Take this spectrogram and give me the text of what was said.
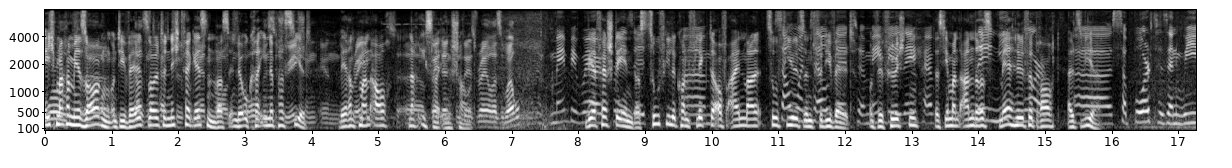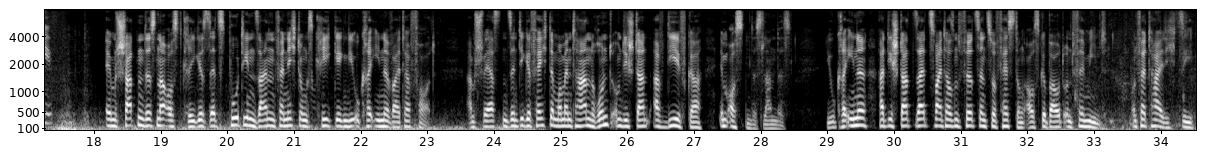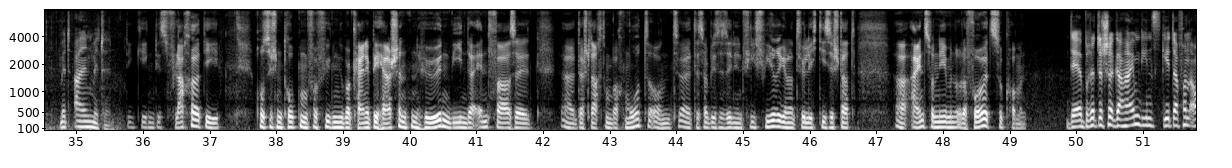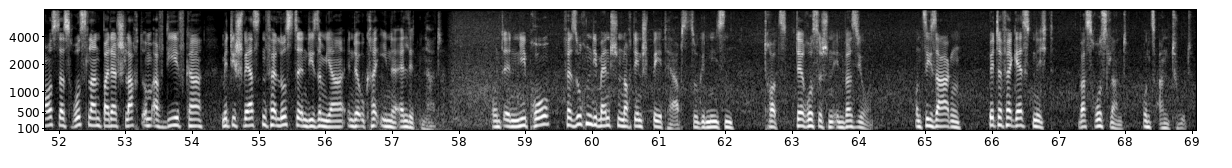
Ich mache mir Sorgen und die Welt sollte nicht vergessen, was in der Ukraine passiert, während man auch nach Israel schaut. Wir verstehen, dass zu viele Konflikte auf einmal zu viel sind für die Welt und wir fürchten, dass jemand anderes mehr Hilfe braucht als wir. Im Schatten des Nahostkrieges setzt Putin seinen Vernichtungskrieg gegen die Ukraine weiter fort. Am schwersten sind die Gefechte momentan rund um die Stadt Avdiivka im Osten des Landes. Die Ukraine hat die Stadt seit 2014 zur Festung ausgebaut und vermint und verteidigt sie mit allen Mitteln. Die Gegend ist flacher, die russischen Truppen verfügen über keine beherrschenden Höhen wie in der Endphase äh, der Schlacht um Bachmut und äh, deshalb ist es ihnen viel schwieriger natürlich, diese Stadt äh, einzunehmen oder vorwärts zu kommen. Der britische Geheimdienst geht davon aus, dass Russland bei der Schlacht um Avdiivka mit die schwersten Verluste in diesem Jahr in der Ukraine erlitten hat. Und in Dnipro versuchen die Menschen noch den Spätherbst zu genießen, trotz der russischen Invasion. Und sie sagen, bitte vergesst nicht, was Russland uns antut.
